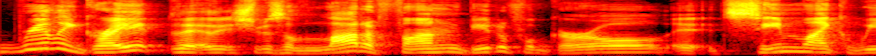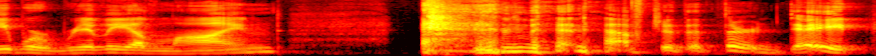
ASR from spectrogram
really great. Uh, she was a lot of fun, beautiful girl. It seemed like we were really aligned. And then after the third date,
